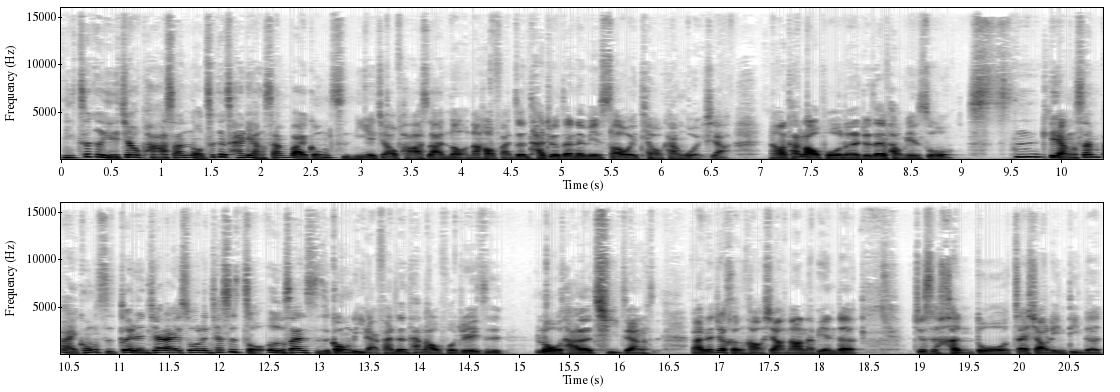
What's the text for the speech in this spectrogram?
你这个也叫爬山哦？这个才两三百公尺，你也叫爬山哦？”然后反正他就在那边稍微调侃我一下，然后他老婆呢就在旁边说。嗯，两三百公尺对人家来说，人家是走二三十公里的，反正他老婆就一直漏他的气这样子，反正就很好笑。然后那边的，就是很多在小林顶的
